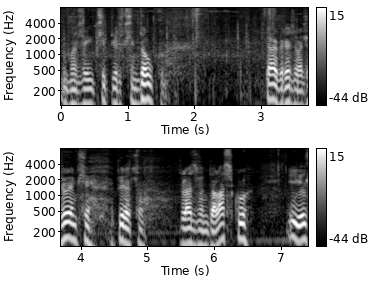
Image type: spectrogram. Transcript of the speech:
i może i przy pierwszym dołku. Tak, rozważyłem się. Dopiero co wlazłem do lasku i już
